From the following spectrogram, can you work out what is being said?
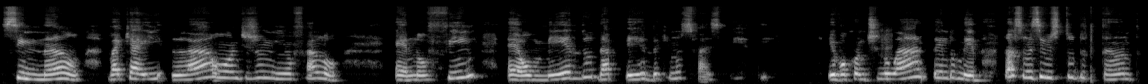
Senão, vai cair lá onde Juninho falou. É no fim, é o medo da perda que nos faz perder. Eu vou continuar tendo medo. Nossa, mas eu estudo tanto.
